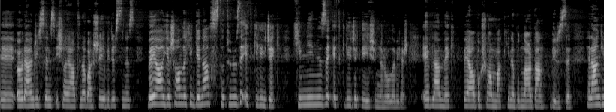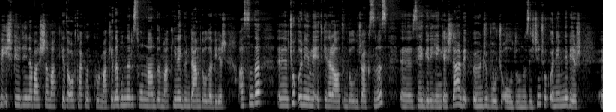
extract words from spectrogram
E, öğrenciyseniz iş hayatına başlayabilirsiniz. Veya yaşamdaki genel statünüzü etkileyecek, kimliğinizi etkileyecek değişimler olabilir. Evlenmek veya boşanmak yine bunlardan birisi. Herhangi bir işbirliğine başlamak ya da ortaklık kurmak ya da bunları sonlandırmak yine gündemde olabilir. Aslında e, çok önemli etkiler altında olacaksınız. E, sevgili yengeçler bir öncü burç olduğunuz için çok önemli bir e,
